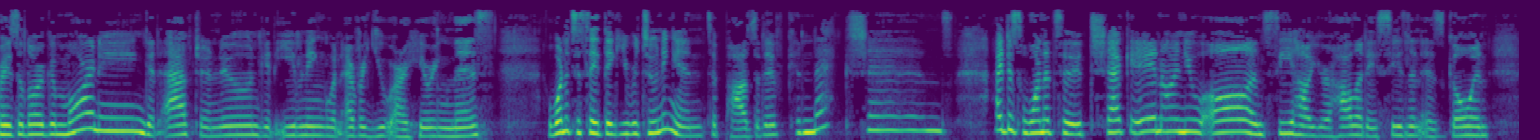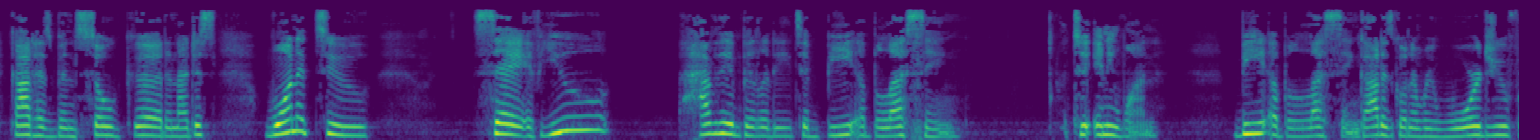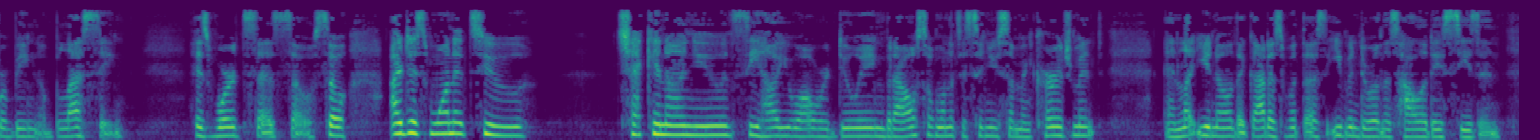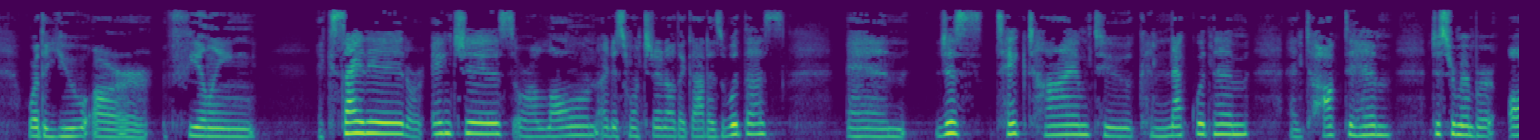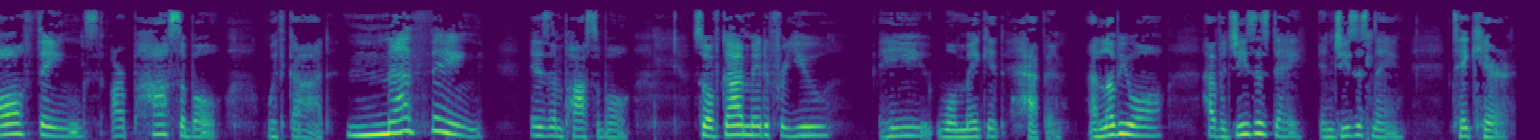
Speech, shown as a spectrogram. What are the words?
Praise the Lord. Good morning, good afternoon, good evening, whenever you are hearing this. I wanted to say thank you for tuning in to Positive Connections. I just wanted to check in on you all and see how your holiday season is going. God has been so good, and I just wanted to say if you have the ability to be a blessing to anyone, be a blessing. God is going to reward you for being a blessing. His word says so. So I just wanted to check in on you and see how you all were doing, but I also wanted to send you some encouragement and let you know that God is with us even during this holiday season. Whether you are feeling excited or anxious or alone, I just want you to know that God is with us and just take time to connect with Him and talk to Him. Just remember, all things are possible with God. Nothing is impossible. So if God made it for you, He will make it happen. I love you all. Have a Jesus day in Jesus' name. Take care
